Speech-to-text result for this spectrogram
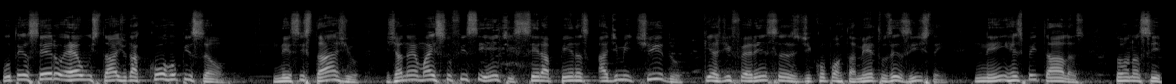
O terceiro é o estágio da corrupção. Nesse estágio, já não é mais suficiente ser apenas admitido que as diferenças de comportamentos existem, nem respeitá-las. Torna-se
